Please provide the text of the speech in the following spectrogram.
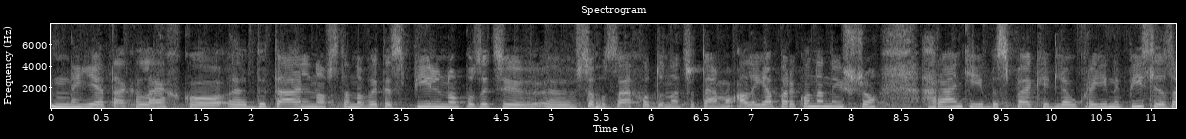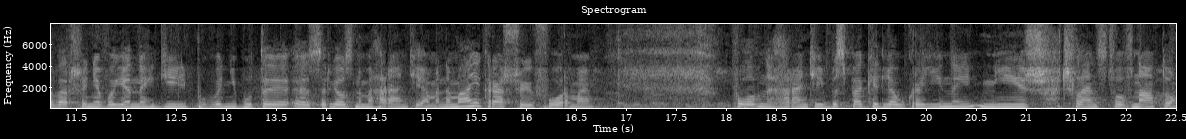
не є так легко е, детально встановити спільну позицію е, всього заходу на цю тему. Але я переконаний, що гарантії безпеки для України після завершення воєнних дій повинні бути е, серйозними гарантіями. Немає кращої форми. Повних гарантій безпеки для України ніж членство в НАТО.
